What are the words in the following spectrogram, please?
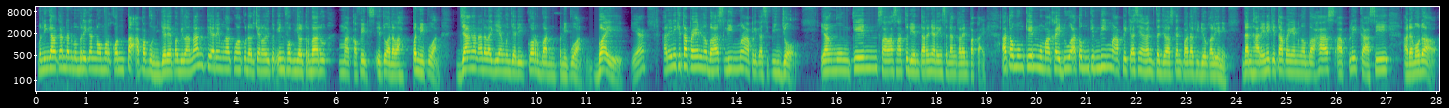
meninggalkan dan memberikan nomor kontak apa pun. Jadi apabila nanti ada yang mengaku-ngaku dari channel YouTube Info Pinjol Terbaru maka fix itu adalah penipuan. Jangan ada lagi yang menjadi korban penipuan. Baik ya. Hari ini kita pengen ngebahas 5 aplikasi pinjol yang mungkin salah satu di antaranya ada yang sedang kalian pakai. Atau mungkin memakai dua atau mungkin lima aplikasi yang akan kita jelaskan pada video kali ini. Dan hari ini kita pengen ngebahas aplikasi ada modal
